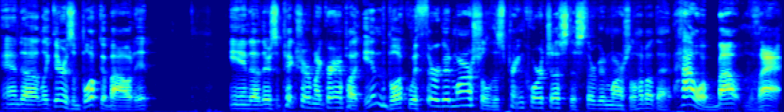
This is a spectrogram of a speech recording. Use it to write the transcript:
And uh, like there is a book about it, and uh, there's a picture of my grandpa in the book with Thurgood Marshall, the Supreme Court Justice Thurgood Marshall. How about that? How about that?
